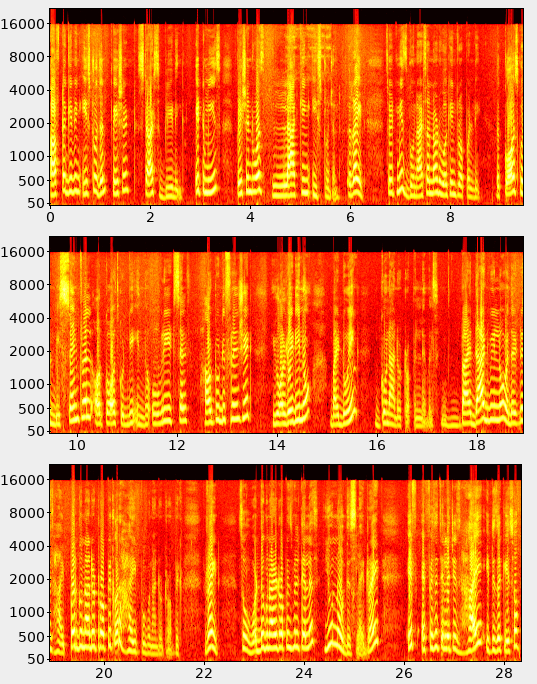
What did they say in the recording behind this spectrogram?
after giving estrogen patient starts bleeding, it means patient was lacking estrogen, right. So, it means gonads are not working properly. The cause could be central or cause could be in the ovary itself. How to differentiate? You already know by doing gonadotropin levels. By that we will know whether it is hypergonadotropic or hypogonadotropic, right. So, what the gonadotropins will tell us? You know this slide, right. If FSH-LH is high, it is a case of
